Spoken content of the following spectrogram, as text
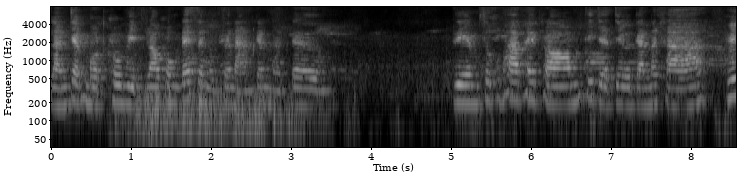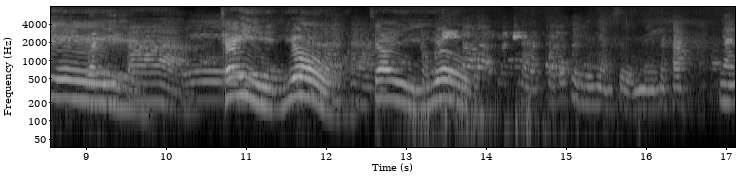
หลังจากหมดโควิด เราคงได้สนุกสนานกันเหมือนเดิม เตรียมสุขภาพให้พร้อมที่จะเจอกันนะคะ เฮ้สวัสดีค่ะใช่โยใช่โยค่ะขอบพระคุณเป็นอย่างสูงเลยนะคะ งั้น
